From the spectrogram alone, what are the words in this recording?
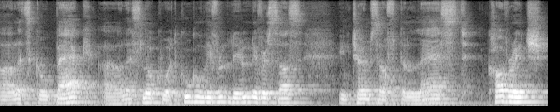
Uh, let's go back. Uh, let's look what Google delivers us in terms of the last coverage.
